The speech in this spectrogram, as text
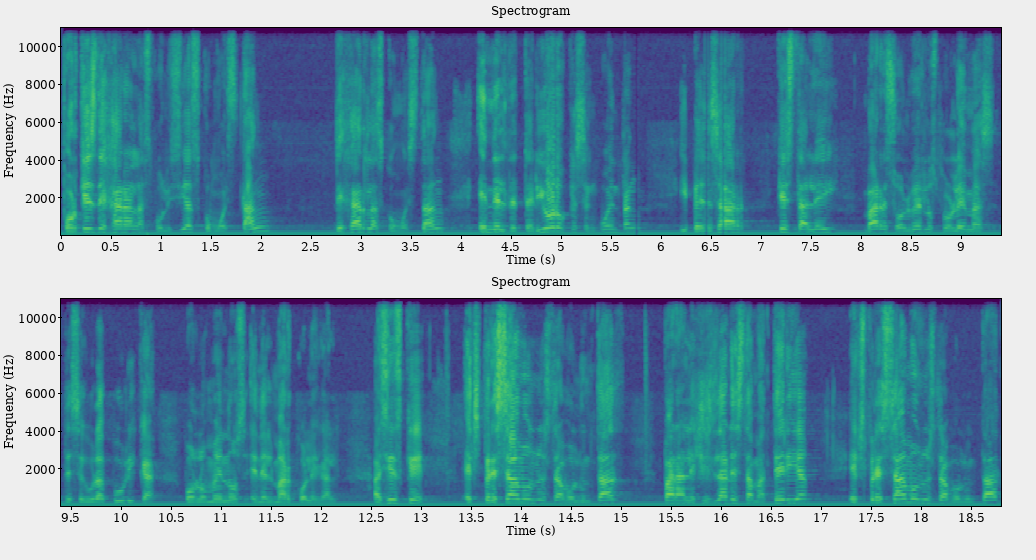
porque es dejar a las policías como están, dejarlas como están, en el deterioro que se encuentran y pensar que esta ley va a resolver los problemas de seguridad pública, por lo menos en el marco legal. Así es que expresamos nuestra voluntad para legislar esta materia, expresamos nuestra voluntad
